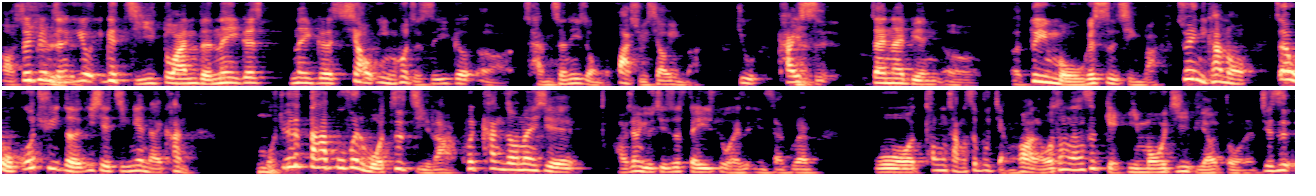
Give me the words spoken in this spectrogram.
啊，所以变成又一个极端的那个那个效应，或者是一个呃产生一种化学效应吧，就开始在那边呃。对某个事情吧，所以你看哦，在我过去的一些经验来看，我觉得大部分我自己啦，会看到那些好像尤其是 Facebook 还是 Instagram，我通常是不讲话的，我通常是给 emoji 比较多的，就是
